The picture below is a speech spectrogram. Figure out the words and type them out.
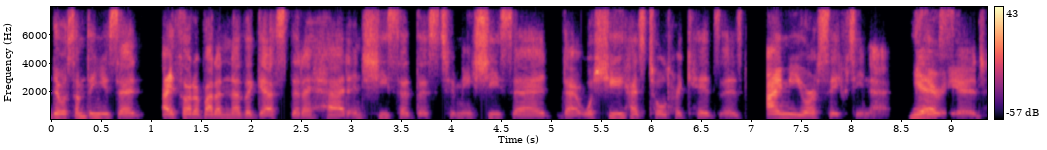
there was something you said. I thought about another guest that I had, and she said this to me. She said that what she has told her kids is, I'm your safety net, yes period.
